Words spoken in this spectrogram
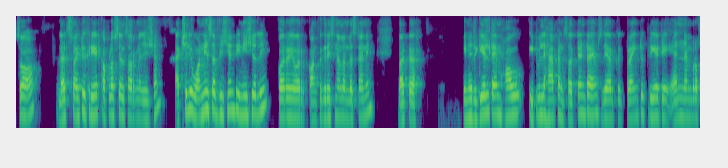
so let's try to create couple of sales organization. Actually, one is sufficient initially for your configurational understanding but uh, in a real time how it will happen? Certain times they are trying to create a n number of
